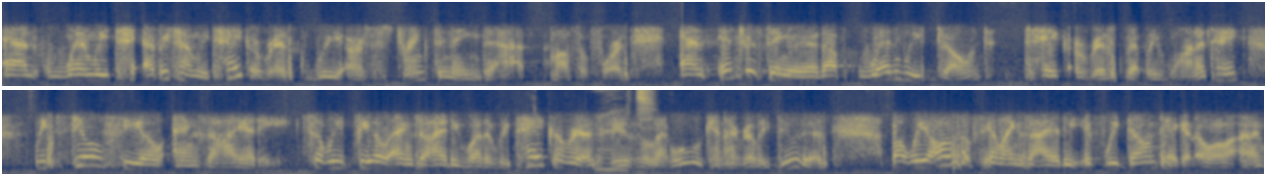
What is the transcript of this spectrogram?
And when we, ta- every time we take a risk, we are strengthening that muscle force. And interestingly enough, when we don't take a risk that we want to take, we still feel anxiety. So we feel anxiety whether we take a risk, right. we're like, oh, can I really do this? But we also feel anxiety if we don't take it. Oh, I,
